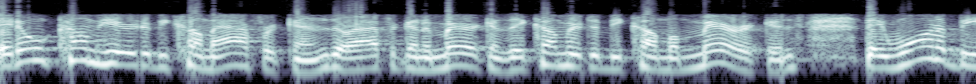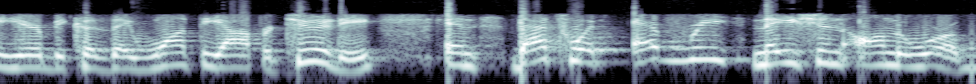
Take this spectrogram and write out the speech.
they don't come here to become Africans or African Americans. They come here to become Americans. They want to be here because they want the opportunity, and that's what every nation on the world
